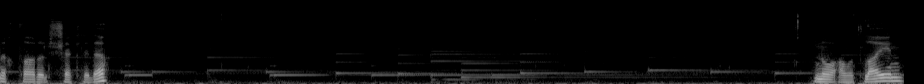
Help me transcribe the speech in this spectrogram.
نختار الشكل ده. نوع اوتلاين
